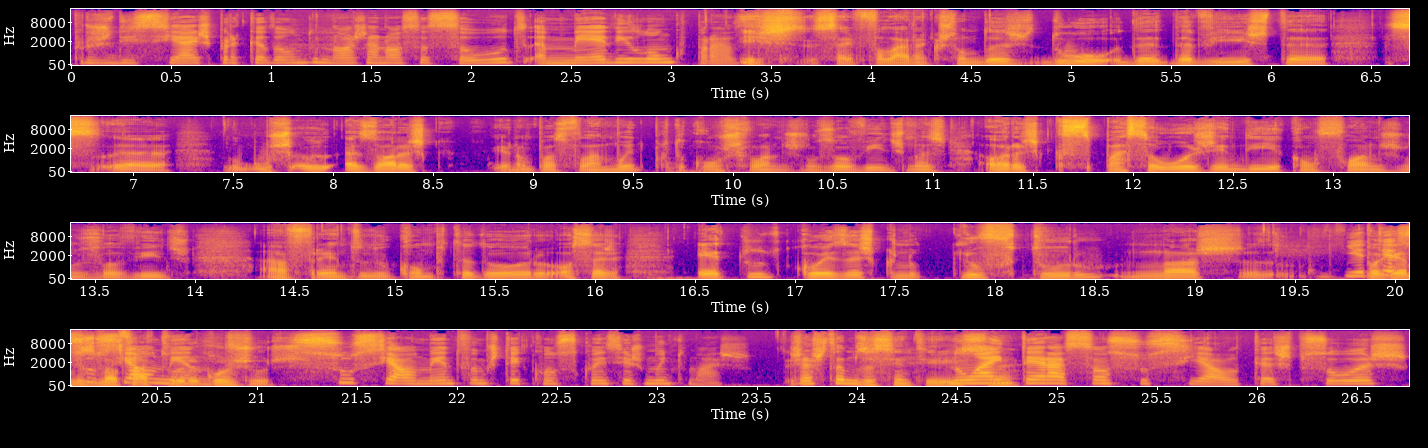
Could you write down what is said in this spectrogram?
prejudiciais para cada um de nós, na nossa saúde, a médio e longo prazo. Isto, sem falar na questão das, do, da, da vista, se, eh, os- as horas que eu não posso falar muito porque estou com os fones nos ouvidos, mas horas que se passa hoje em dia com fones nos ouvidos à frente do computador, ou seja, é tudo coisas que no, que no futuro nós eh, E pagamos uma fatura socialmente, com juros. Socialmente vamos ter consequências muito más. Já estamos a sentir Não isso. há não é? interação social, que as pessoas,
